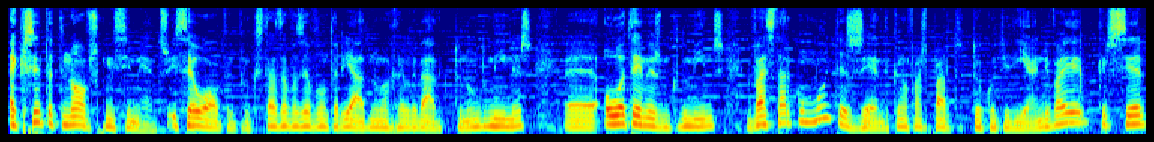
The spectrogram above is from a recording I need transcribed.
Acrescenta-te novos conhecimentos, isso é óbvio, porque se estás a fazer voluntariado numa realidade que tu não dominas, eh, ou até mesmo que domines, vais estar com muita gente que não faz parte do teu cotidiano e vai crescer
